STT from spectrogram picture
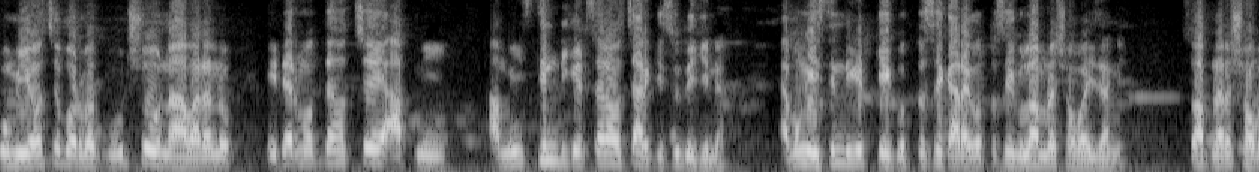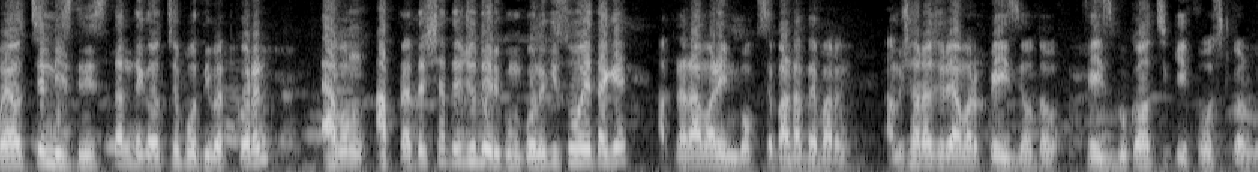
কমিয়ে হচ্ছে বরবাদ মুভির শো না বাড়ানো। এটার মধ্যে হচ্ছে আপনি, আমি সিন্ডিকেট ছাড়া হচ্ছে আর কিছু দেখি না। এবং এই সিন্ডিকেট কে করতেছে, কারা করতেছে, এগুলো আমরা সবাই জানি। তো আপনারা সবাই হচ্ছে নিজ নিজ স্থান থেকে হচ্ছে প্রতিবাদ করেন এবং আপনাদের সাথে যদি এরকম কোনো কিছু হয়ে থাকে, আপনারা আমার ইনবক্সে পাঠাতে পারেন। আমি সরাসরি আমার পেজে ফেসবুকে হচ্ছে কি পোস্ট করব।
